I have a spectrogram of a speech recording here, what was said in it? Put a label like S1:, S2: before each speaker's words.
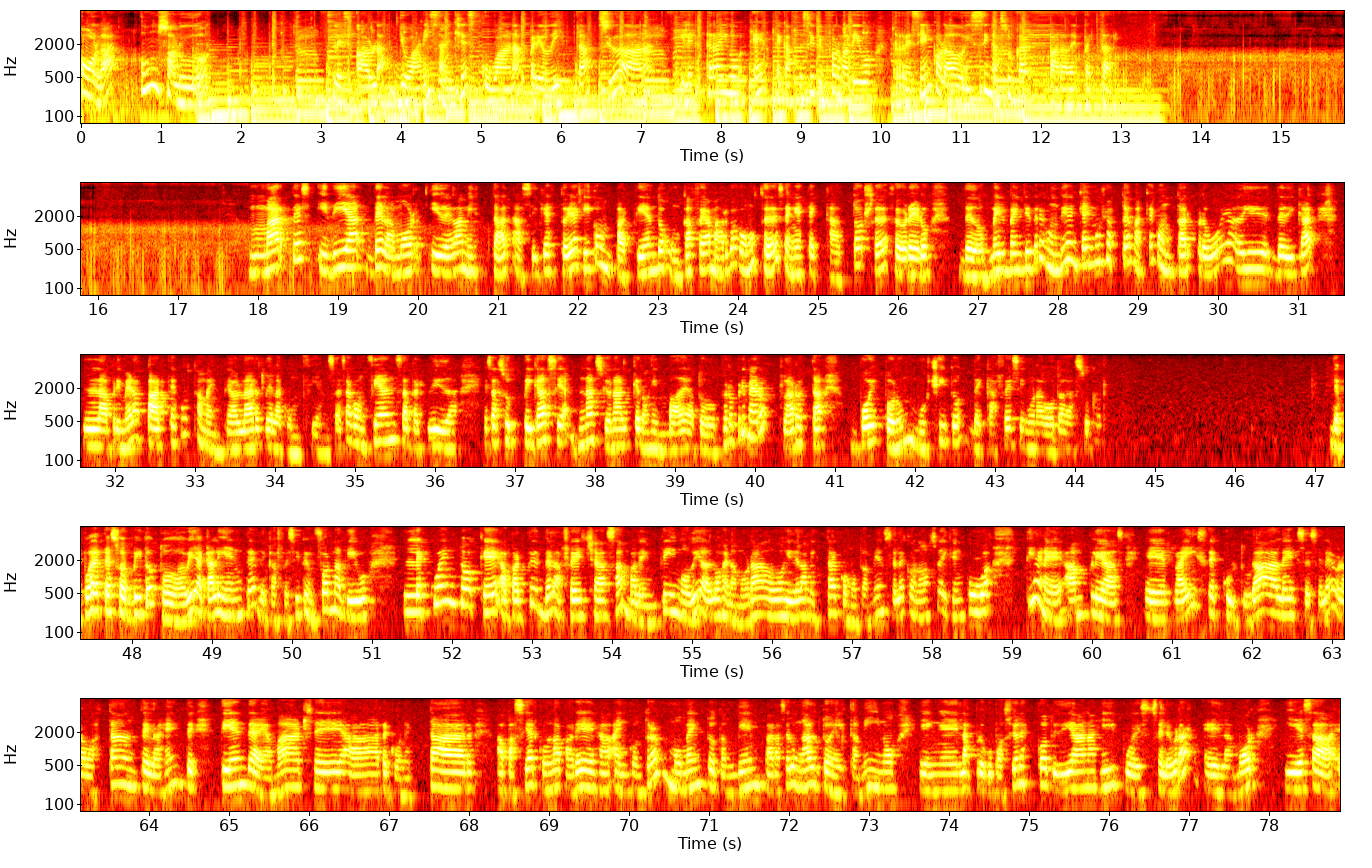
S1: Hola, un saludo. Les habla Joanny Sánchez, cubana, periodista, ciudadana, y les traigo este cafecito informativo recién colado y sin azúcar para despertar. Martes y día del amor y de la amistad, así que estoy aquí compartiendo un café amargo con ustedes en este 14 de febrero de 2023, un día en que hay muchos temas que contar, pero voy a dedicar la primera parte justamente a hablar de la confianza, esa confianza perdida, esa suspicacia nacional que nos invade a todos. Pero primero, claro está, voy por un buchito de café sin una gota de azúcar. Después de este sorbito todavía caliente de cafecito informativo, les cuento que a partir de la fecha San Valentín o Día de los Enamorados y de la Amistad, como también se le conoce, y que en Cuba tiene amplias eh, raíces culturales, se celebra bastante, la gente tiende a llamarse, a reconectar a pasear con la pareja, a encontrar un momento también para hacer un alto en el camino, en eh, las preocupaciones cotidianas y pues celebrar el amor y esa,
